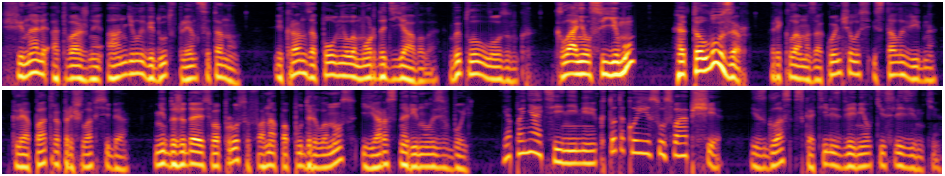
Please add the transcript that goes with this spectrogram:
В финале отважные ангелы ведут в плен сатану. Экран заполнила морда дьявола. Выплыл лозунг. «Кланялся ему? Это лузер!» Реклама закончилась и стало видно. Клеопатра пришла в себя. Не дожидаясь вопросов, она попудрила нос и яростно ринулась в бой. «Я понятия не имею, кто такой Иисус вообще?» Из глаз скатились две мелкие слезинки.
